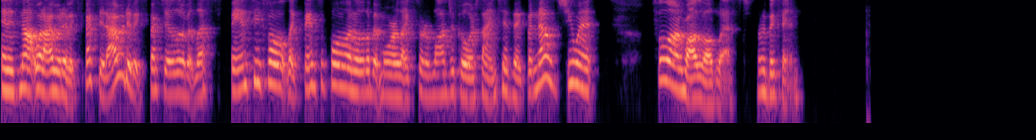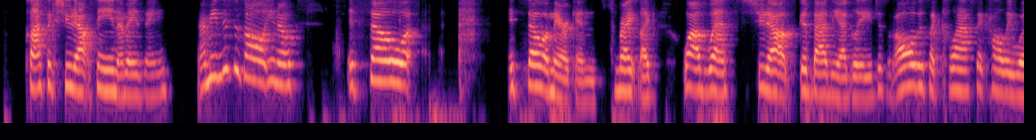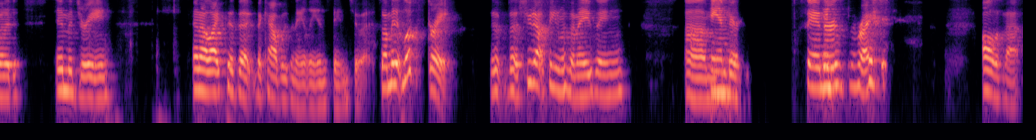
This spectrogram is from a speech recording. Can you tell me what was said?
And it's not what I would have expected. I would have expected a little bit less fanciful, like fanciful and a little bit more like sort of logical or scientific. But no, she went full on Wild Wild West. I'm a big fan. Classic shootout scene, amazing. I mean, this is all, you know, it's so it's so American, right? Like Wild West, shootouts, good, bad, and the ugly, just all this like classic Hollywood imagery. And I like that the, the Cowboys and Aliens theme to it. So I mean it looks great. The the shootout scene was amazing. Um Sanders. Sanders, right? All of that.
